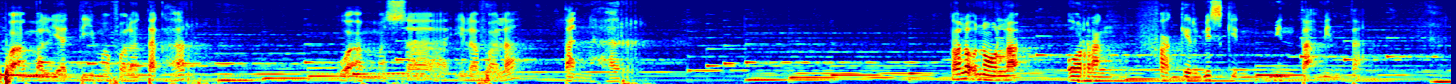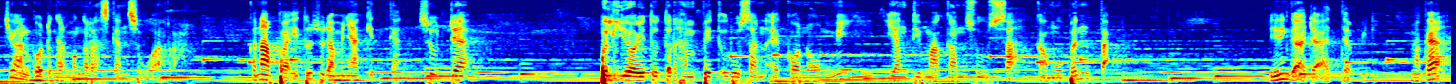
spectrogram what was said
fa'amal yatima fala takhar wa amma sa'ila fala tanhar kalau nolak orang fakir miskin minta-minta, jangan kau dengan mengeraskan suara. Kenapa? Itu sudah menyakitkan. Sudah beliau itu terhempit urusan ekonomi yang dimakan susah, kamu bentak. Ini nggak ada adab ini. Maka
